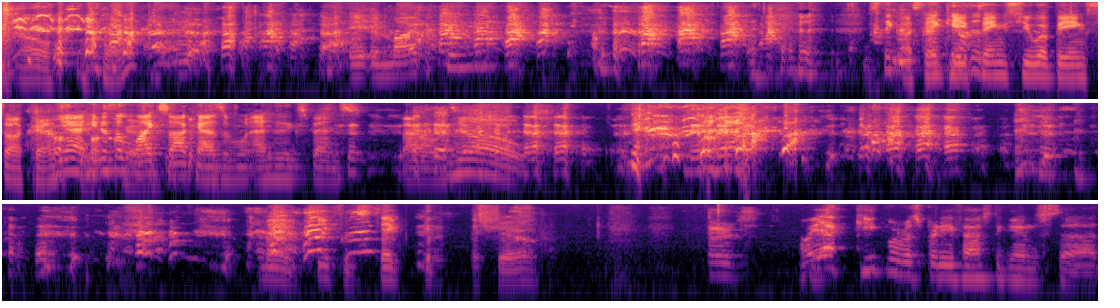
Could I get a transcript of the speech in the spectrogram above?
Oh, okay. in, in my opinion, Stick, I think Kid he thinks you were being sarcastic. Yeah, he doesn't Okay. like sarcasm at his expense. Barrel. No. man, Keith was taking the show. Oh yeah, Keeper was pretty fast against uh,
